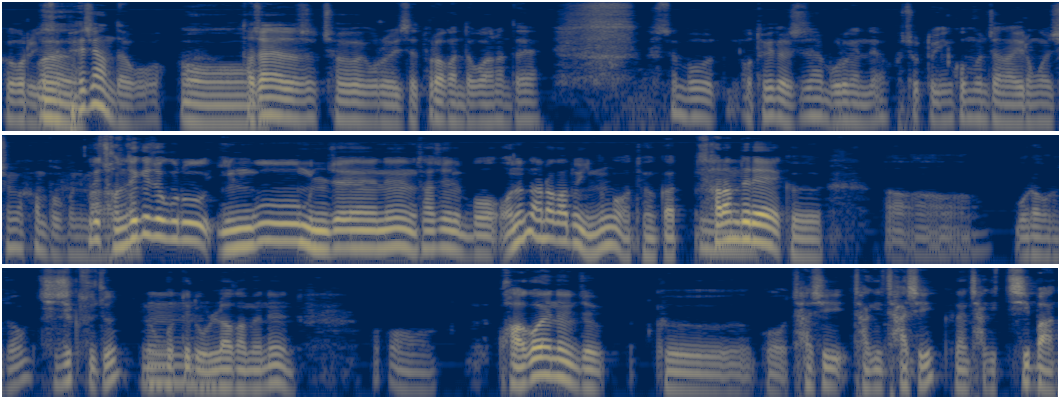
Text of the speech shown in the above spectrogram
그거를 이제 네. 폐지한다고. 어. 다자녀적으로 이제 돌아간다고 하는데 글쎄 뭐 어떻게 될지 잘 모르겠네요. 그쪽도 인권 문제나 이런 건 심각한 부분이 근데 많아서. 전 세계적으로 인구 문제는 사실 뭐 어느 나라 가도 있는 것 같아요. 그러니까 음. 사람들의 그, 어, 뭐라 그러죠? 지식 수준? 이런 음. 것들이 올라가면은, 어, 과거에는 이제 그, 뭐, 자식, 자기 자식, 그다음 자기 집안,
